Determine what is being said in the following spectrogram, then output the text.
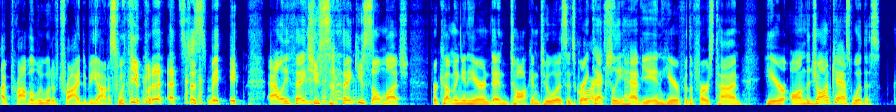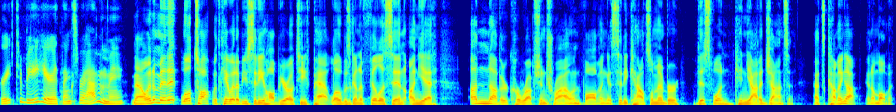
I probably would have tried, to be honest with you. But that's just me. Allie, thanks you, thank you so much for coming in here and, and talking to us. It's great to actually have you in here for the first time here on the Jawncast with us. Great to be here. Thanks for having me. Now, in a minute, we'll talk with KYW City Hall Bureau Chief Pat Loeb, is going to fill us in on yet another corruption trial involving a city council member, this one, Kenyatta Johnson. That's coming up in a moment.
